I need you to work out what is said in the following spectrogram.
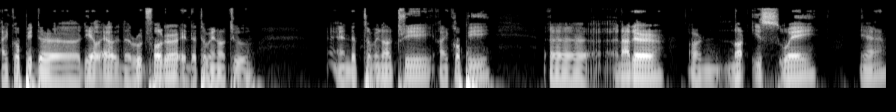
I copy the DLL in the root folder in the terminal 2 and the terminal 3 I copy uh, another or North East Way yeah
